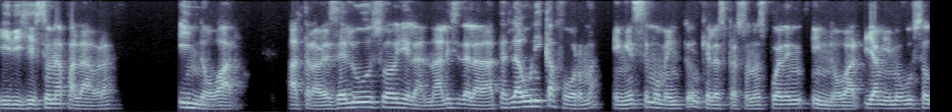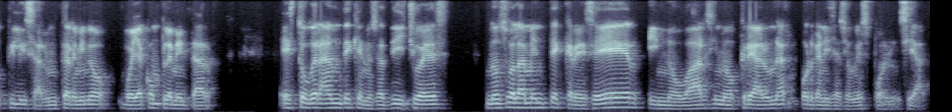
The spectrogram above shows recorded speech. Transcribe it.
Y dijiste una palabra, innovar. A través del uso y el análisis de la data es la única forma en este momento en que las personas pueden innovar. Y a mí me gusta utilizar un término, voy a complementar esto grande que nos has dicho es no solamente crecer, innovar, sino crear una organización exponencial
